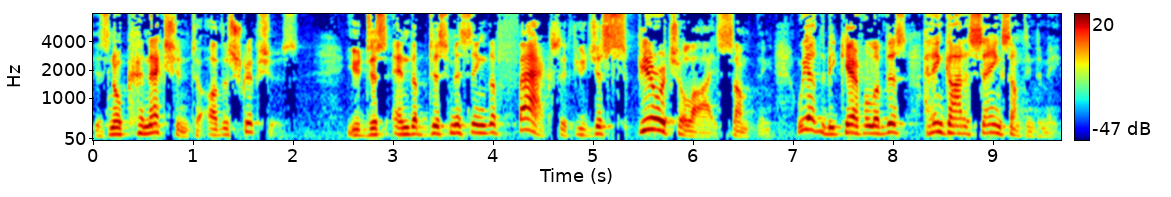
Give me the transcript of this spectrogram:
there's no connection to other scriptures. You just end up dismissing the facts if you just spiritualize something. We have to be careful of this. I think God is saying something to me.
